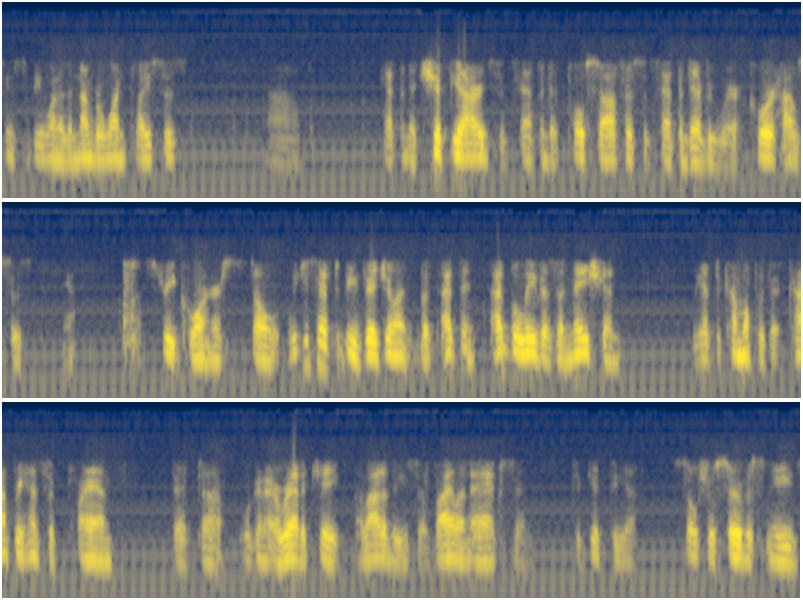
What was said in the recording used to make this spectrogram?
seems to be one of the number one places uh, happened at shipyards. It's happened at post office. It's happened everywhere. Courthouses. Yeah. Street corners. So we just have to be vigilant. But I think I believe as a nation, we have to come up with a comprehensive plan that uh, we're going to eradicate a lot of these uh, violent acts and to get the uh, social service needs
